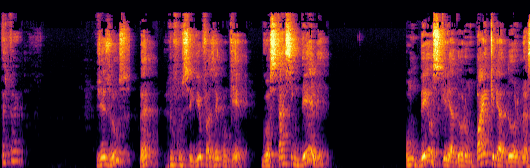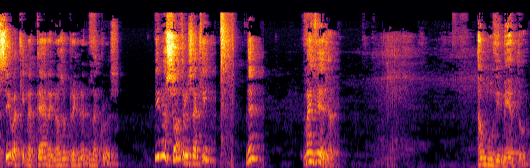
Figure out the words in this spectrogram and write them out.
Faz parte. Jesus né, não conseguiu fazer com que gostassem dele. Um Deus Criador, um Pai Criador, nasceu aqui na terra e nós o pregamos na cruz. E nós outros aqui, né? Mas veja, há um movimento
